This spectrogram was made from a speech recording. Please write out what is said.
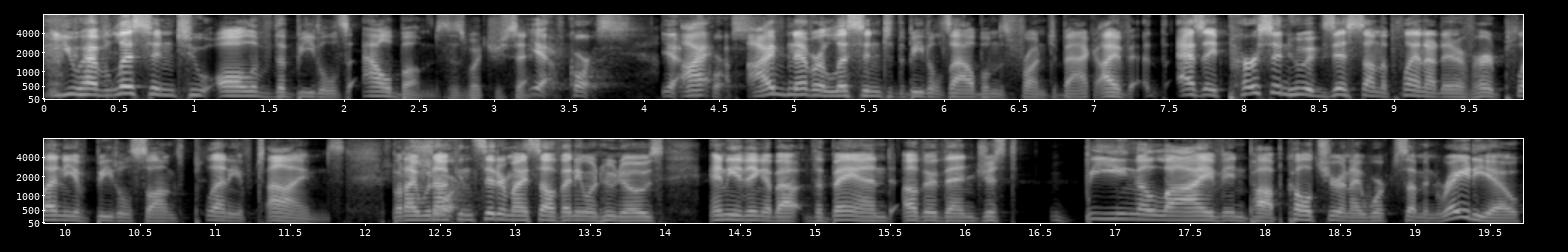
you have listened to all of the Beatles albums, is what you're saying? Yeah, of course. Yeah, I, of course. I've never listened to the Beatles albums front to back. I've, as a person who exists on the planet, I've heard plenty of Beatles songs plenty of times. But I would not consider myself anyone who knows anything about the band other than just being alive in pop culture. And I worked some in radio,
